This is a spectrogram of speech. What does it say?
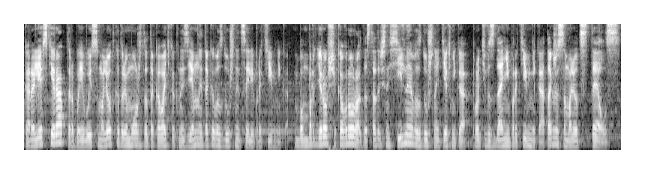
Королевский Раптор – боевой самолет, который может атаковать как наземные, так и воздушные цели противника. Бомбардировщик Аврора – достаточно сильная воздушная техника против зданий противника, а также самолет Стелс,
